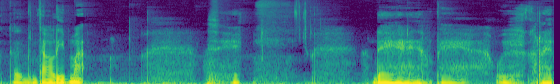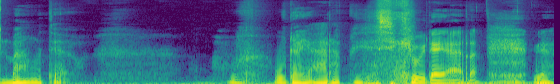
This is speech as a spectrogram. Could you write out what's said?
hotel bintang 5 asik. Deh nyampe. Wih keren banget ya budaya Arab nih sih budaya Arab. Gak,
